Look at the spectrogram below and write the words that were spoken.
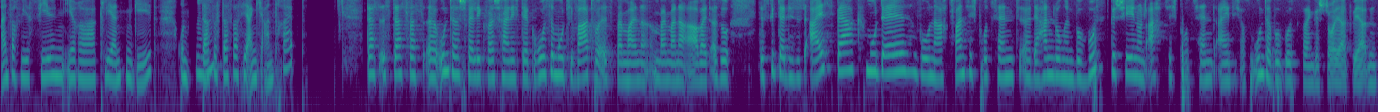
einfach, wie es vielen Ihrer Klienten geht. Und mhm. das ist das, was Sie eigentlich antreibt? Das ist das, was äh, unterschwellig wahrscheinlich der große Motivator ist bei meiner, bei meiner Arbeit. Also es gibt ja dieses Eisbergmodell, wo nach 20 Prozent äh, der Handlungen bewusst geschehen und 80 Prozent eigentlich aus dem Unterbewusstsein gesteuert werden.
